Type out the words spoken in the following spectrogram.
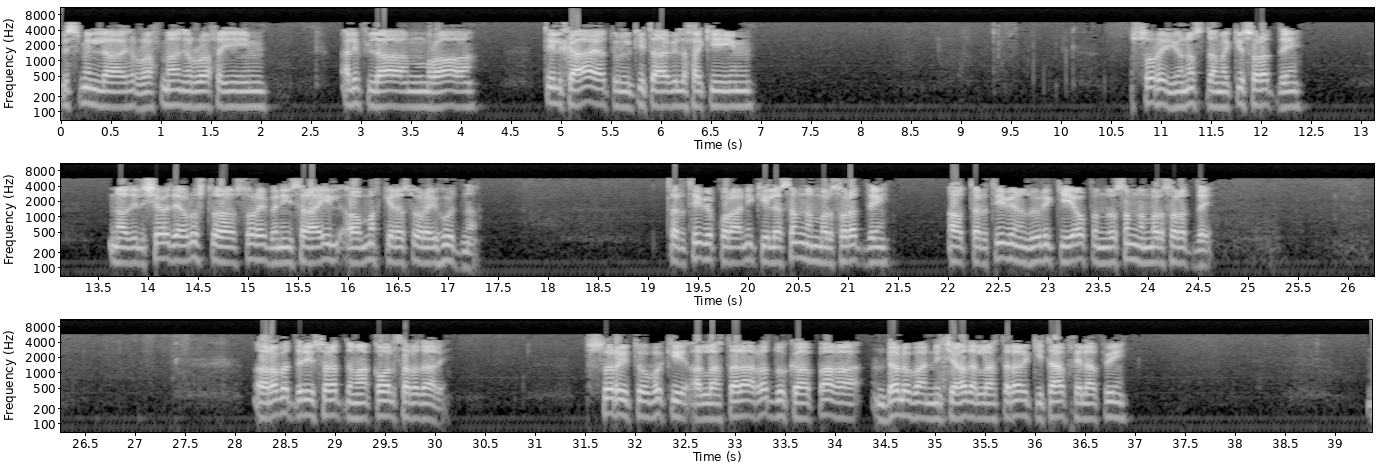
بسم الله الرحمن الرحيم ألف لام را تلك آية الكتاب الحكيم سورة يونس د مکی سورت دی نازل شوی دی وروسته سورة بني اسرائيل او مخکې له سورة هود نه ترتیب قرآني کې لسم نمبر سورت دی او ترتیب نزولی کې یو پنځوسم نمبر صورت دی ربط دری صورت د ماقول سره داره سورې توبه کې الله تعالی رد وکړه پاغه ډلو باندې چې هغه د الله تعالی کتاب خلاف وي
